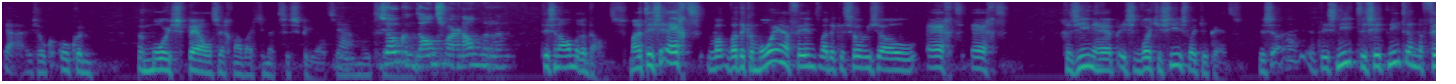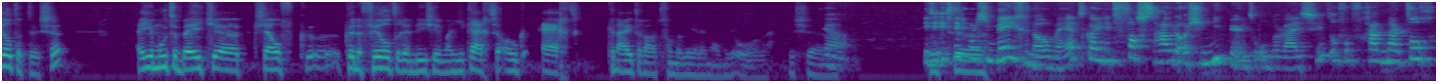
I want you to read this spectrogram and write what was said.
ja, is ook, ook een, een mooi spel, zeg maar, wat je met ze speelt. Ja, moet, het is ook een dans, maar een andere. Het is een andere dans. Maar het is echt, wat, wat ik er mooi aan vind, wat ik er sowieso echt, echt gezien heb, is wat je ziet is wat je kent. Dus het is niet, er zit niet een filter tussen. En je moet een beetje zelf kunnen filteren in die zin, want je krijgt ze ook echt knijterhard van de leerlingen om je oren. Dus, uh, ja. Is, is dit wat je meegenomen hebt? Kan je dit vasthouden als je niet meer in het onderwijs zit? Of, of gaat daar toch,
